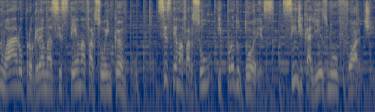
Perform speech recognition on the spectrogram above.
no ar o programa Sistema Farsul em Campo. Sistema Farsul e produtores. Sindicalismo forte.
